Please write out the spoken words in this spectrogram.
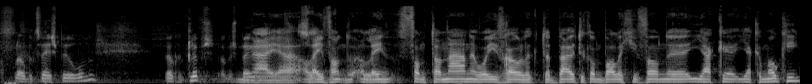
Afgelopen twee speelrondes. Welke clubs? Welke spelers? Nou ja, alleen van, alleen van Tanane word je vrolijk. Dat buitenkant balletje van eh Jak Jakemoki.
